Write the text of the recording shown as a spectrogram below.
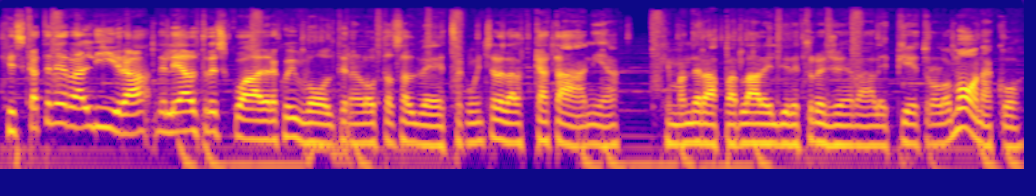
che scatenerà l'ira delle altre squadre coinvolte nella lotta a salvezza, a cominciare dal Catania, che manderà a parlare il direttore generale Pietro Lo Monaco.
